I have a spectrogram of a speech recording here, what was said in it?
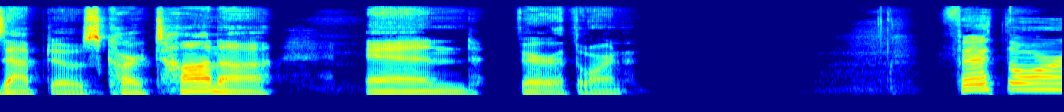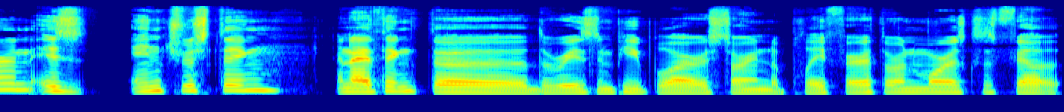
Zapdos, Kartana, and Ferrothorn. Fairthorn is interesting, and I think the the reason people are starting to play Ferrothorn more is because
